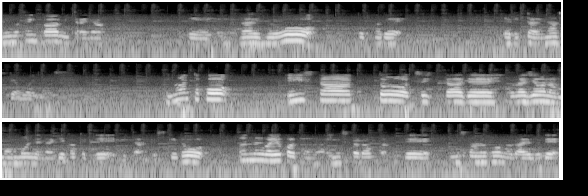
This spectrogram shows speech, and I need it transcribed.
りませんか？みたいな、えー、ライブをどっかでやりたいなって思います。今んとこ、インスタとツイッターで同じような文言で投げかけてみたんですけど、反応が良かったのはインスタだったので、インスタの方のライブで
